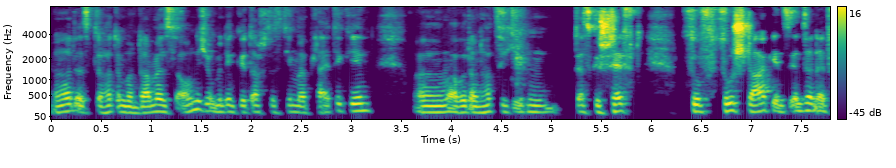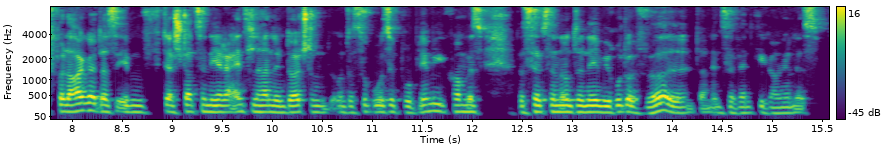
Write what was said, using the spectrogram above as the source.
ja, das, da hatte man damals auch nicht unbedingt gedacht, dass die mal pleite gehen. Ähm, aber dann hat sich eben das Geschäft so, so stark ins Internet verlagert, dass eben der stationäre Einzelhandel in Deutschland unter so große Probleme gekommen ist, dass selbst ein Unternehmen wie Rudolf Wörl dann insolvent gegangen ist.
